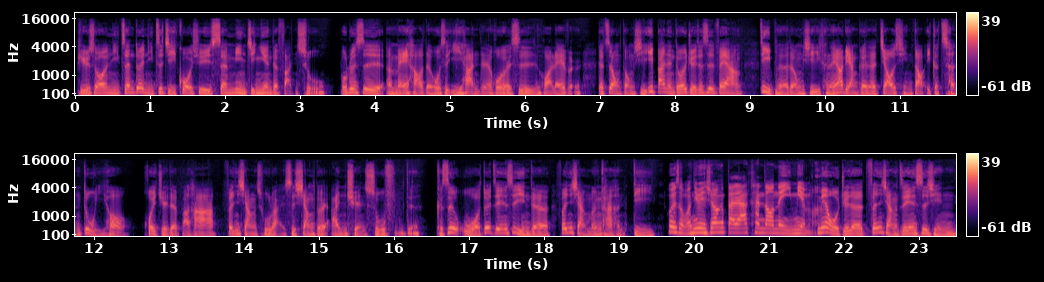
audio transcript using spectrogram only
比如说你针对你自己过去生命经验的反刍，不论是呃美好的，或是遗憾的，或者是 whatever 的这种东西，一般人都会觉得这是非常 deep 的东西，可能要两个人的交情到一个程度以后。会觉得把它分享出来是相对安全舒服的，可是我对这件事情的分享门槛很低。为什么？因为希望大家看到那一面吗？没有，我觉得分享这件事情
